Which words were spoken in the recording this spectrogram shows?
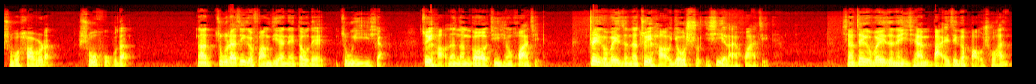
属猴的、属虎的，那住在这个房间呢，都得注意一下，最好呢能够进行化解。这个位置呢，最好有水系来化解。像这个位置呢，以前摆这个宝船、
